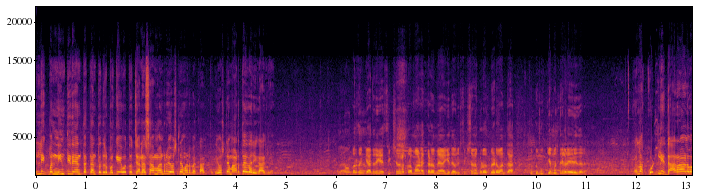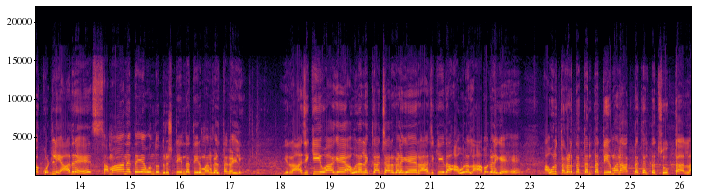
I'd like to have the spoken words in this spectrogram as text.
ಎಲ್ಲಿಗೆ ಬಂದು ನಿಂತಿದೆ ಅಂತಕ್ಕಂಥದ್ರ ಬಗ್ಗೆ ಇವತ್ತು ಜನಸಾಮಾನ್ಯರು ಯೋಚನೆ ಮಾಡಬೇಕಾಗ್ತದೆ. ಯೋಚನೆ ಮಾಡ್ತಾ ಇದ್ದಾರೆ ಈಗಾಗಲೇ. ಅಲ್ಪಸಂಖ್ಯಾತರಿಗೆ ಶಿಕ್ಷಣದ ಪ್ರಮಾಣ ಕಡಿಮೆ ಆಗಿದೆ. ಅವ್ರಿಗೆ ಶಿಕ್ಷಣ ಕೊಡೋದು ಬೇಡವಂತ ಖುದ್ದು ಮುಖ್ಯಮಂತ್ರಿಗಳೇ ಹೇಳಿದ್ದಾರೆ. ಎಲ್ಲ ಕೊಡಲಿ ಧಾರಾಳವಾಗಿ ಕೊಡಲಿ ಆದರೆ ಸಮಾನತೆಯ ಒಂದು ದೃಷ್ಟಿಯಿಂದ ತೀರ್ಮಾನಗಳು ತಗೊಳ್ಳಿ. ಈ ರಾಜಕೀಯವಾಗಿ ಅವರ ಲೆಕ್ಕಾಚಾರಗಳಿಗೆ ರಾಜಕೀಯದ ಅವರ ಲಾಭಗಳಿಗೆ ಅವರು ತಗೊಳ್ತಕ್ಕಂಥ ತೀರ್ಮಾನ ಆಗ್ತಕ್ಕಂಥದ್ದು ಸೂಕ್ತ ಅಲ್ಲ.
